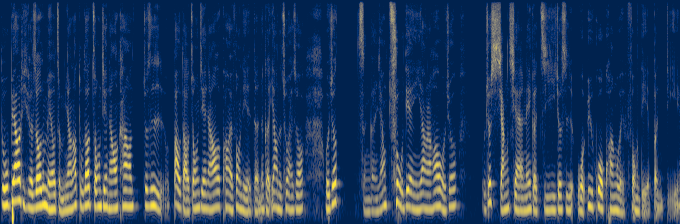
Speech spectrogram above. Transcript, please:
读标题的时候都没有怎么样，然后读到中间，然后看到就是报道中间，然后宽尾凤蝶的那个样子出来的时候，我就整个人像触电一样，然后我就我就想起来那个记忆，就是我遇过宽尾凤蝶本蝶，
